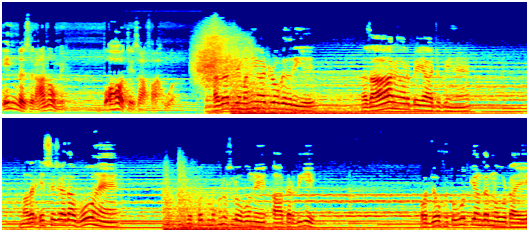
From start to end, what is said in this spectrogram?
ان نذرانوں میں بہت اضافہ ہوا۔ اگرچہ منی آرڈروں کے ذریعے ہزار ہزار روپے آ چکے ہیں۔ مگر اس سے زیادہ وہ ہیں جو خود مخلص لوگوں نے آ کر دیے اور جو خطوط کے اندر نوٹ آئے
